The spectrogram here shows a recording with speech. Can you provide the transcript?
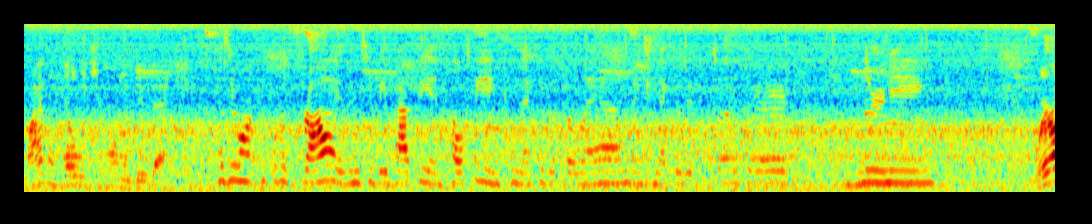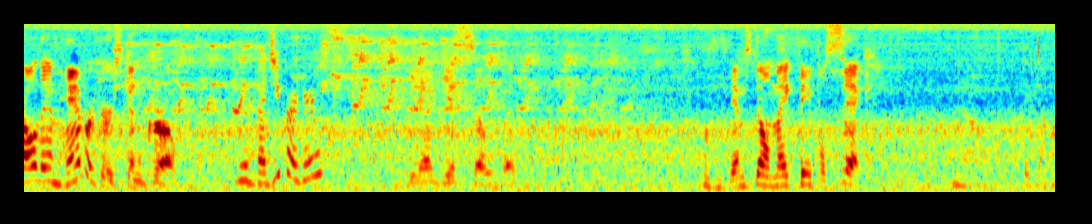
Why the hell would you want to do that? Because we want people to thrive and to be happy and healthy and connected with the land and connected with each other and learning. Where are all them hamburgers gonna grow? We have veggie burgers. Yeah, I guess so, but them don't make people sick. No, they don't.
